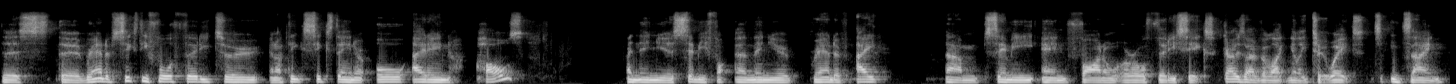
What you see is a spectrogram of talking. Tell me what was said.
this the round of 64, 32, and I think sixteen are all eighteen holes, and then your semi and then your round of eight um, semi and final are all 36. Goes over like nearly two weeks. It's insane.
